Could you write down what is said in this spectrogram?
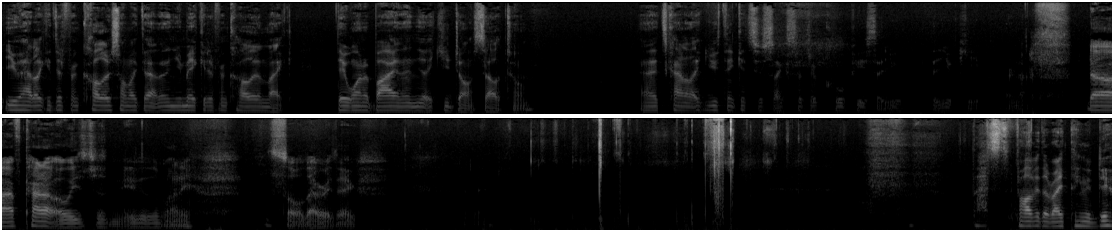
you had like a different color, or something like that, and then you make a different color, and like they want to buy, and then like you don't sell it to them, and it's kind of like you think it's just like such a cool piece that you that you keep or not. No, I've kind of always just needed the money. Sold everything. That's probably the right thing to do.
